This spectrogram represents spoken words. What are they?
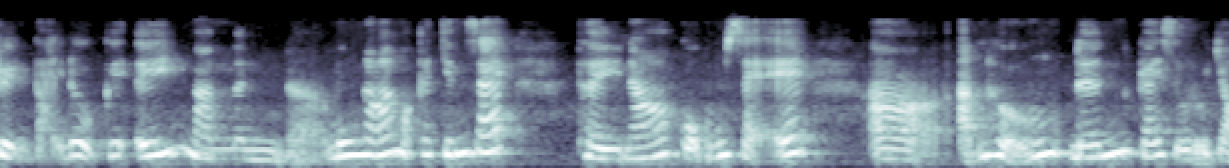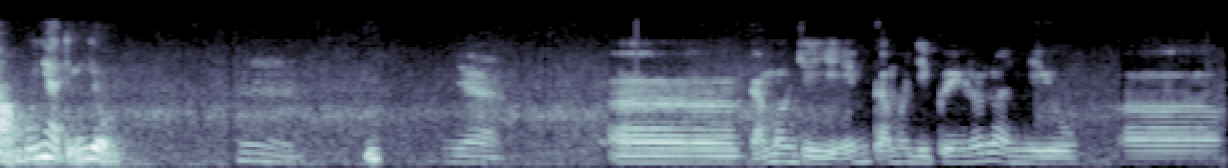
truyền tải được cái ý mà mình uh, muốn nói một cách chính xác thì nó cũng sẽ uh, ảnh hưởng đến cái sự lựa chọn của nhà tuyển dụng dạ Yeah. Uh, cảm ơn chị Diễm, cảm ơn chị Quyên rất là nhiều, uh,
